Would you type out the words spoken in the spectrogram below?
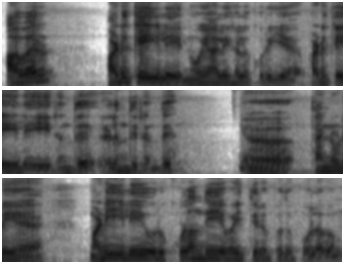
அவர் படுக்கையிலே நோயாளிகளுக்குரிய படுக்கையிலே இருந்து எழுந்திருந்து தன்னுடைய மடியிலே ஒரு குழந்தையை வைத்திருப்பது போலவும்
